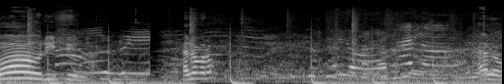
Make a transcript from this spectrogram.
वाह, ऋषु। हेलो करो हेलो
